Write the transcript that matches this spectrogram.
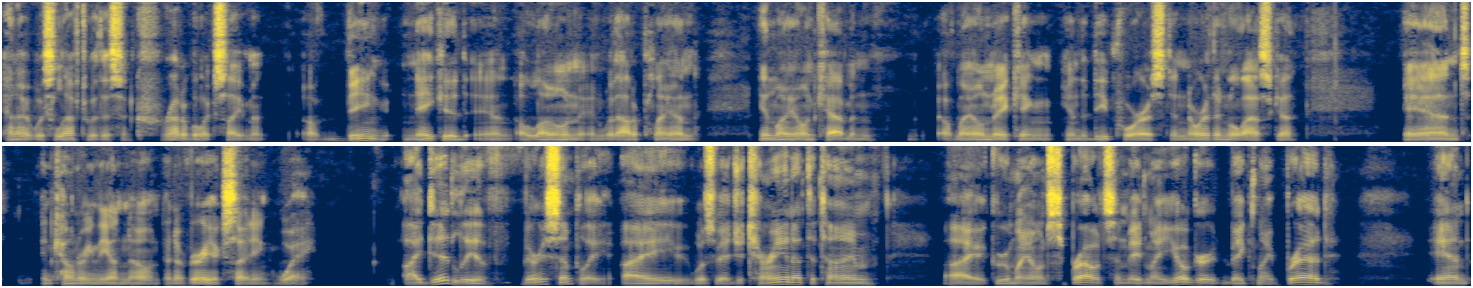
And I was left with this incredible excitement of being naked and alone and without a plan in my own cabin of my own making in the deep forest in northern Alaska and encountering the unknown in a very exciting way. I did live very simply. I was vegetarian at the time. I grew my own sprouts and made my yogurt, baked my bread, and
